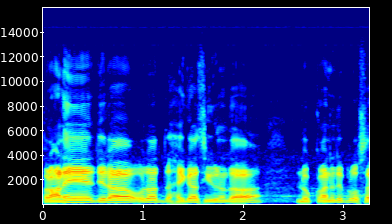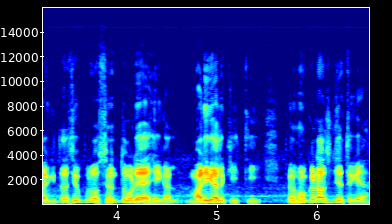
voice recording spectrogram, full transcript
ਪੁਰਾਣੇ ਜਿਹੜਾ ਉਹਦਾ ਹੈਗਾ ਸੀ ਉਹਨਾਂ ਦਾ, ਲੋਕਾਂ ਨੇ ਤੇ ਭਰੋਸਾ ਕੀਤਾ ਸੀ, ਉਹ ਭਰੋਸੇ ਨੂੰ ਤੋੜਿਆ ਇਹ ਗੱਲ, ਮਾੜੀ ਗੱਲ ਕੀਤੀ, ਫਿਰ ਹੁਣ ਕਿਹੜਾ ਉਸ ਜਿੱਤ ਗਿਆ?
